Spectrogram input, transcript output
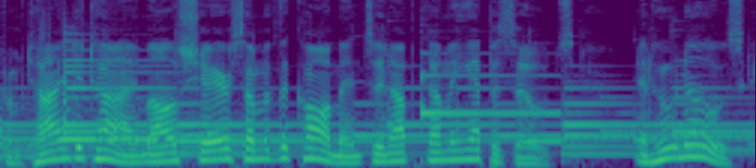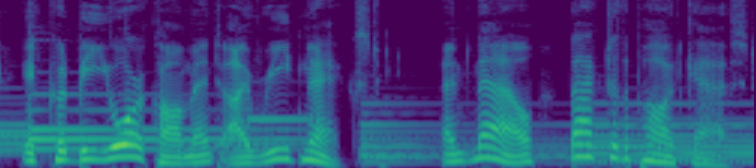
From time to time, I'll share some of the comments in upcoming episodes. And who knows, it could be your comment I read next. And now, back to the podcast.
